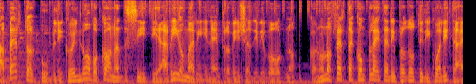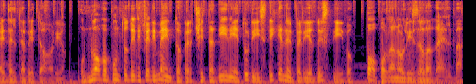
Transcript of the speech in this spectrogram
aperto al pubblico il nuovo Conad City a Rio Marina in provincia di Livorno, con un'offerta completa di prodotti di qualità e del territorio. Un nuovo punto di riferimento per cittadini e turisti che nel periodo estivo popolano l'isola d'Elba.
